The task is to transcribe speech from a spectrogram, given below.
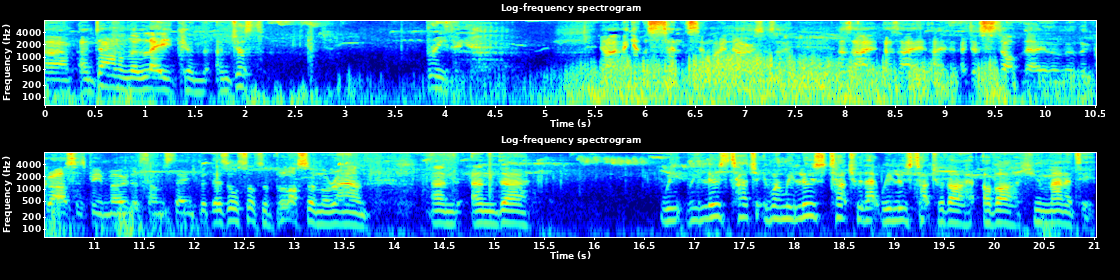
um, and down on the lake, and and just breathing you know, I get the sense in my nose I as I I, I, just stop there. You know, the grass has been mowed at some stage, but there's all sorts of blossom around, and and uh, we we lose touch. When we lose touch with that, we lose touch with our of our humanity,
